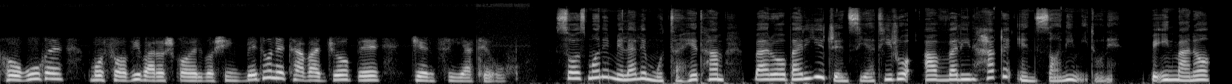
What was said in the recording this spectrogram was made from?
حقوق مساوی براش قائل باشیم بدون توجه به جنسیت او. سازمان ملل متحد هم برابری جنسیتی رو اولین حق انسانی می‌دونه. به این معنا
